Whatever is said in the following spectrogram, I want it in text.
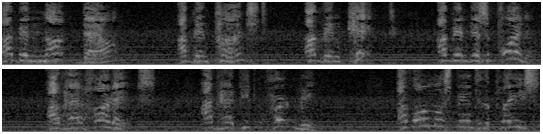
I've been knocked down. I've been punched. I've been kicked. I've been disappointed. I've had heartaches. I've had people hurt me. I've almost been to the place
